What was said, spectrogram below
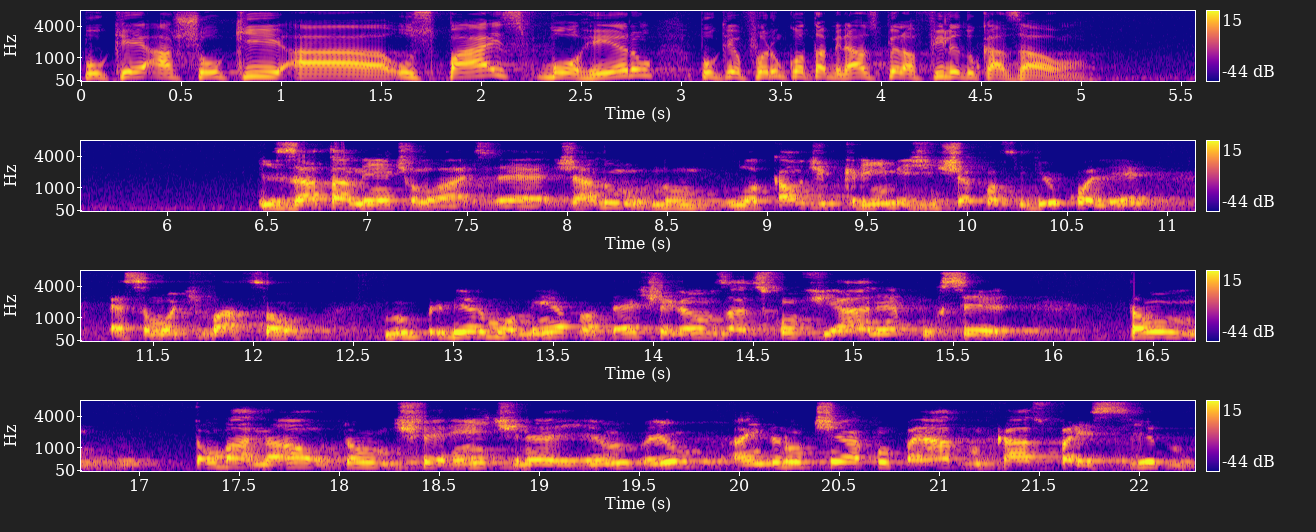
porque achou que ah, os pais morreram porque foram contaminados pela filha do casal. Exatamente, Loares. É, já no, no local de crime, a gente já conseguiu colher essa motivação. Num primeiro momento, até chegamos a desconfiar, né, por ser tão tão banal, tão diferente, né? Eu, eu ainda não tinha acompanhado um caso parecido,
